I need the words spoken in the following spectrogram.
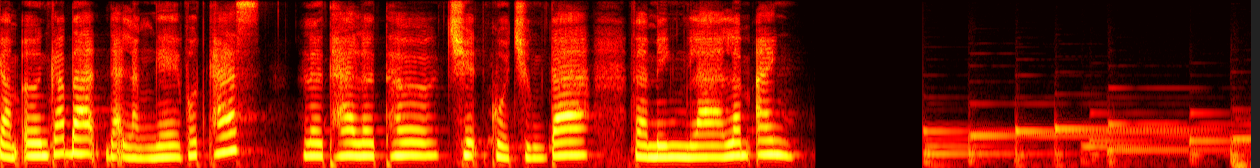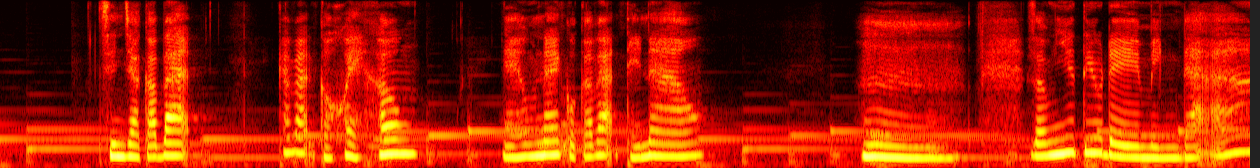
Cảm ơn các bạn đã lắng nghe podcast Lơ tha lơ thơ chuyện của chúng ta và mình là Lâm Anh. Xin chào các bạn. Các bạn có khỏe không? Ngày hôm nay của các bạn thế nào? Hmm, giống như tiêu đề mình đã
